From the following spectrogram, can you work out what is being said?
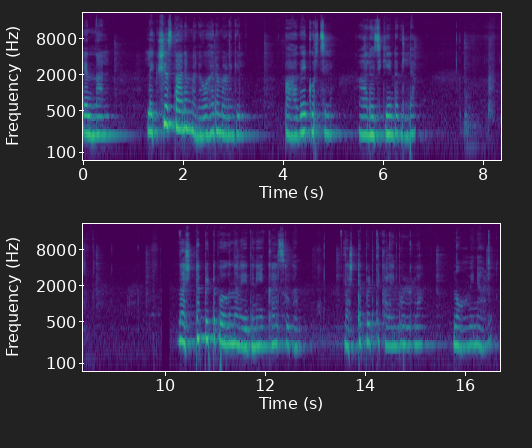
എന്നാൽ ലക്ഷ്യസ്ഥാനം മനോഹരമാണെങ്കിൽ പാതയെക്കുറിച്ച് ആലോചിക്കേണ്ടതില്ല. നഷ്ടപ്പെട്ടു പോകുന്ന വേദനയേക്കാൾ സുഖം നഷ്ടപ്പെടുത്തി കളയുമ്പോഴുള്ള നോവിനാണ്.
